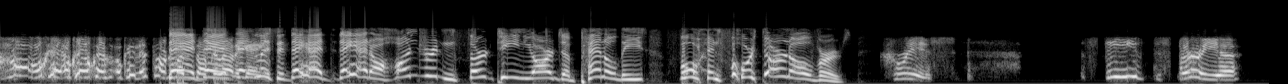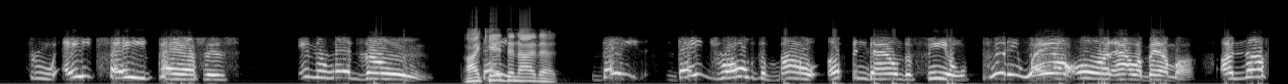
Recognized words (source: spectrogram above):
Oh, okay, okay, okay, okay. Let's talk they about had, the they had, they. Listen, they had they had 113 yards of penalties, four and four turnovers. Chris, Steve Spurrier threw eight fade passes in the red zone. I can't deny that. They they drove the ball up and down the field pretty well on Alabama. Enough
